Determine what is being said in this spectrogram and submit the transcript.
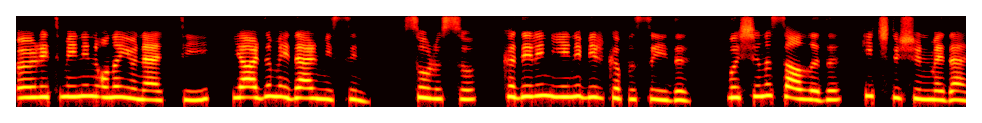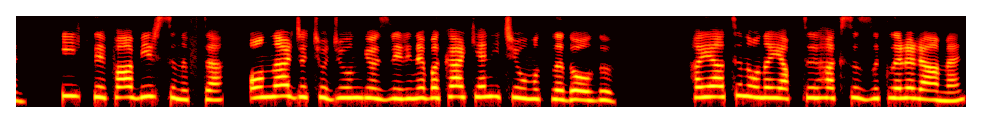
Öğretmenin ona yönelttiği, yardım eder misin? sorusu, kaderin yeni bir kapısıydı. Başını salladı, hiç düşünmeden. İlk defa bir sınıfta, onlarca çocuğun gözlerine bakarken içi umutla doldu. Hayatın ona yaptığı haksızlıklara rağmen,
